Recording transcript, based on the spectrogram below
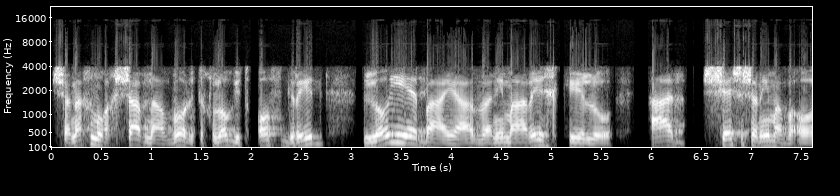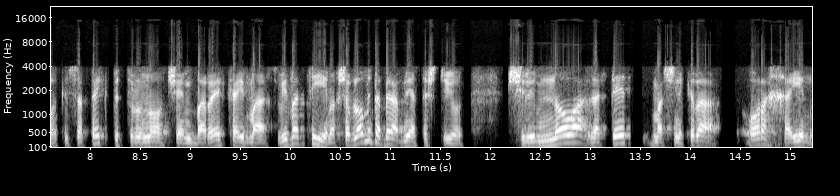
שאנחנו עכשיו נעבור לטכנולוגיות אוף גריד, לא יהיה בעיה, ואני מעריך כאילו עד שש השנים הבאות, לספק פתרונות שהם ברי קיימא, סביבתיים, עכשיו לא מדבר על בניית תשתיות, שלמנוע, לתת מה שנקרא אורח חיים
